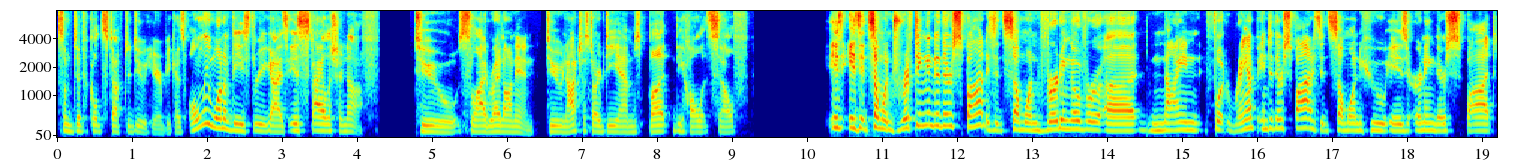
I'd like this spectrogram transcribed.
some difficult stuff to do here because only one of these three guys is stylish enough to slide right on in to not just our DMs, but the hall itself. Is is it someone drifting into their spot? Is it someone verting over a nine foot ramp into their spot? Is it someone who is earning their spot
